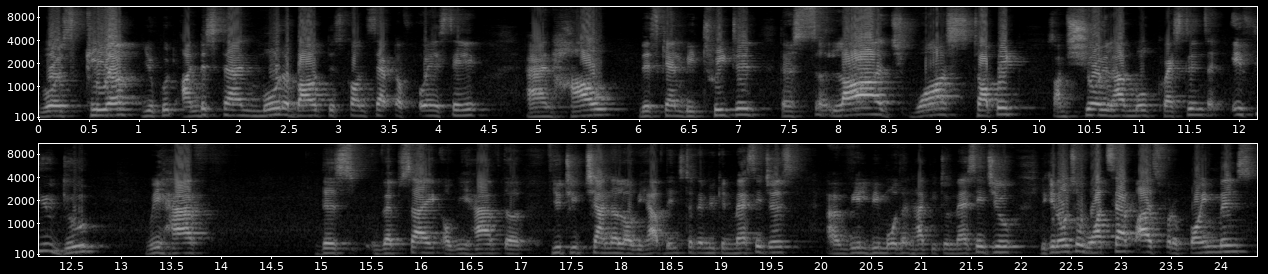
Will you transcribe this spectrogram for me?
was clear. You could understand more about this concept of osa and how this can be treated. There's a large vast topic so I'm sure you'll have more questions. And if you do, we have this website or we have the YouTube channel or we have the Instagram. You can message us and we'll be more than happy to message you. You can also WhatsApp us for appointments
